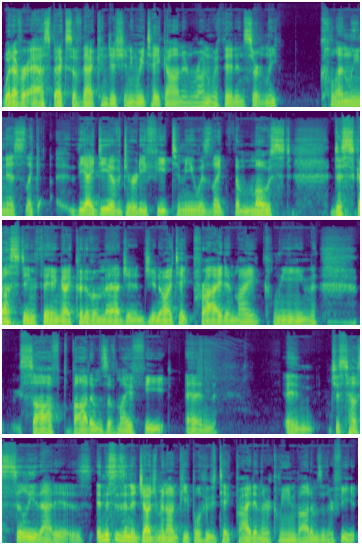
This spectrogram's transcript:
whatever aspects of that conditioning we take on and run with it and certainly cleanliness like the idea of dirty feet to me was like the most disgusting thing I could have imagined. You know, I take pride in my clean soft bottoms of my feet and and just how silly that is. And this isn't a judgment on people who take pride in their clean bottoms of their feet,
